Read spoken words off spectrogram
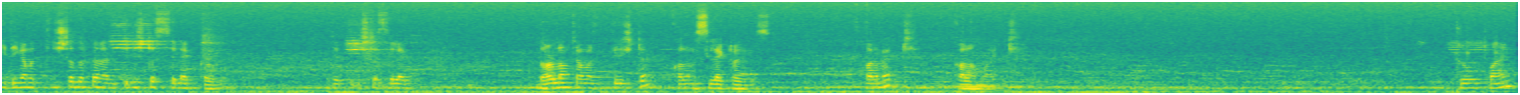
এদিকে আমার তিরিশটা দরকার, আমি তিরিশটা সিলেক্ট করব। যে তিরিশটা সিলেক্ট ধরলাম যে আমার তিরিশটা কলম সিলেক্ট হয়ে গেছে। Format column width two point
